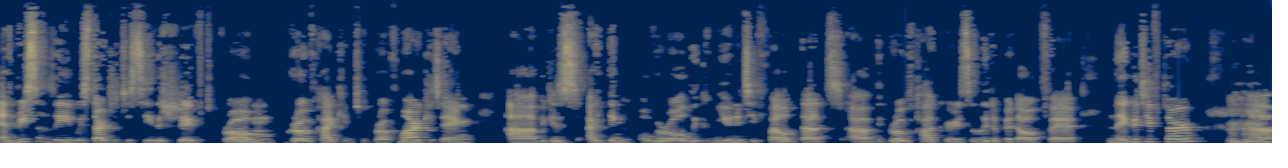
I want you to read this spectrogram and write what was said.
And recently, we started to see the shift from growth hacking to growth marketing uh, because I think overall the community felt that uh, the growth hacker is a little bit of a negative term, mm-hmm. uh,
